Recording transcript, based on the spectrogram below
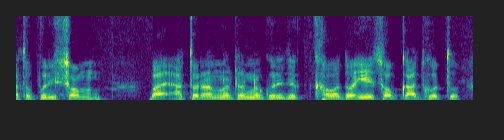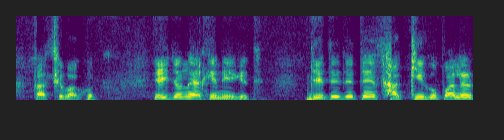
এত পরিশ্রম বা এত রান্না টান্না করে যে খাওয়া দাওয়া এইসব কাজ করতো, তার সেবা করতো। এই জন্য একে নিয়ে গেছে। যেতে যেতে সাক্ষী গোপালের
